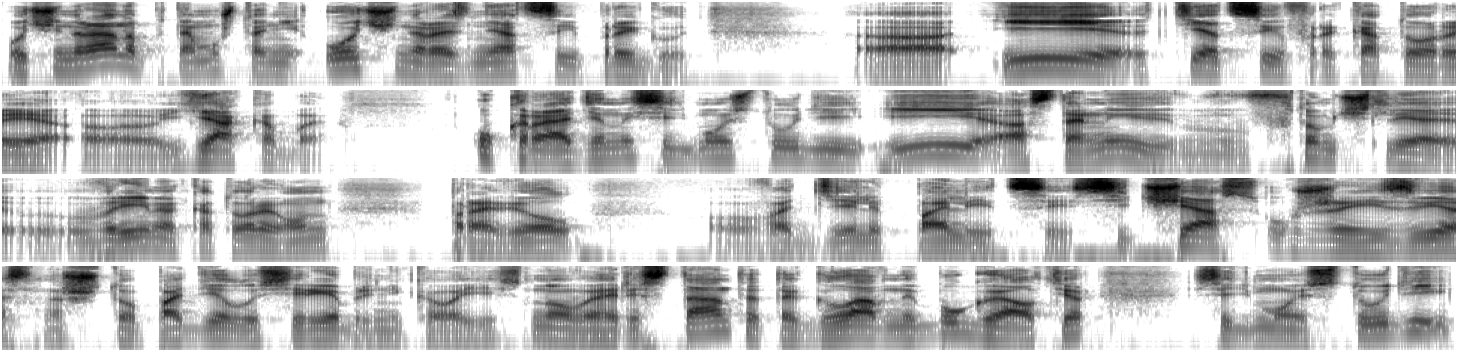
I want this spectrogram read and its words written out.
очень рано, потому что они очень разнятся и прыгают. Э, и те цифры, которые э, якобы украдены седьмой студии, и остальные, в том числе время, которое он провел в отделе полиции. Сейчас уже известно, что по делу Серебренникова есть новый арестант. Это главный бухгалтер седьмой студии.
